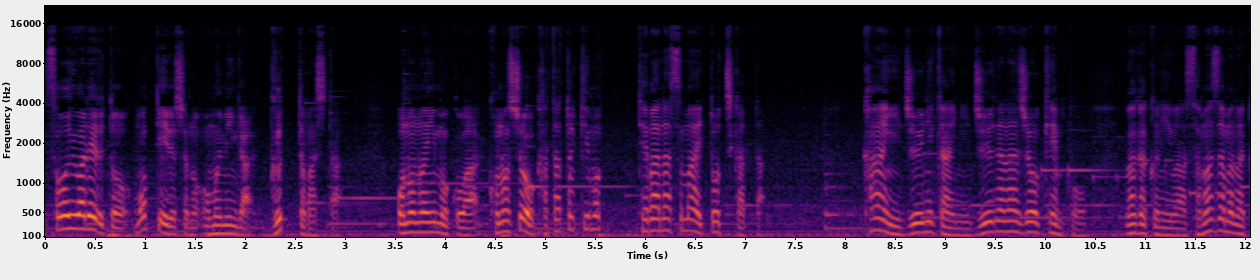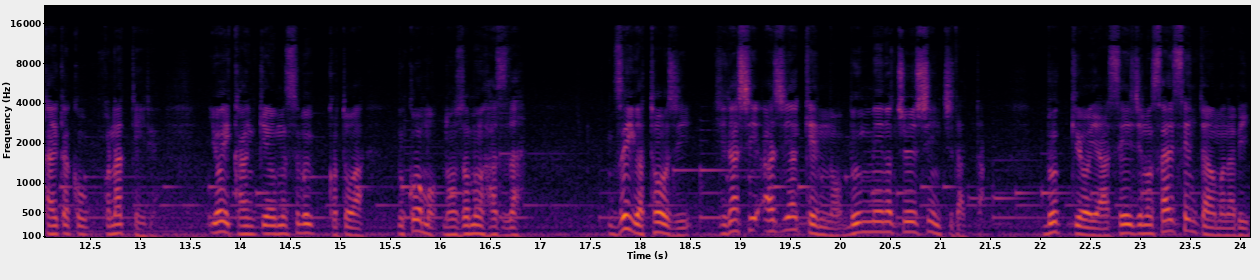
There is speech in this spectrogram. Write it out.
そう言われると持っている書の重みがぐっと増した。小野妹子はこの書を片時も手放すまいと誓った。簡位12回に17条憲法。我が国はさまざまな改革を行っている。良い関係を結ぶことは向こうも望むはずだ。隋は当時東アジア圏の文明の中心地だった。仏教や政治の最先端を学び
